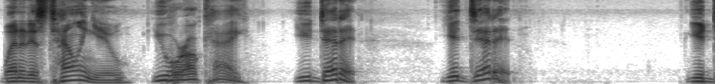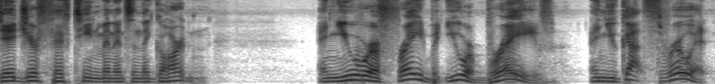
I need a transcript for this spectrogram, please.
when it is telling you you were okay. You did it. You did it. You did your 15 minutes in the garden and you were afraid, but you were brave and you got through it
